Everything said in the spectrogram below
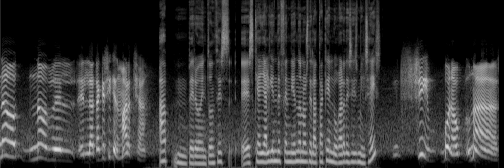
No, no, el, el ataque sigue en marcha. Ah, mm, pero entonces, ¿es que hay alguien defendiéndonos del ataque en lugar de 6006? Sí, bueno, unas,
